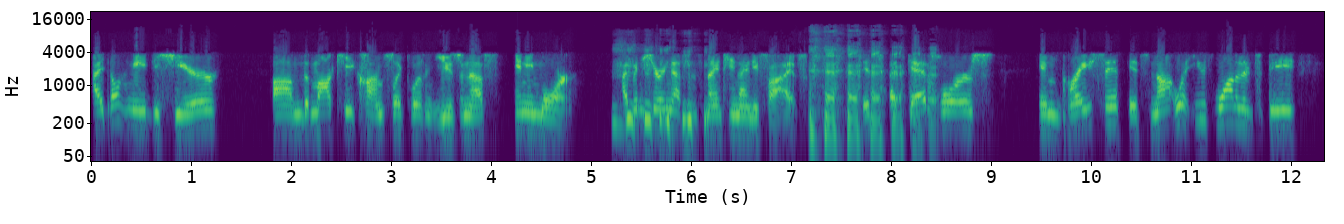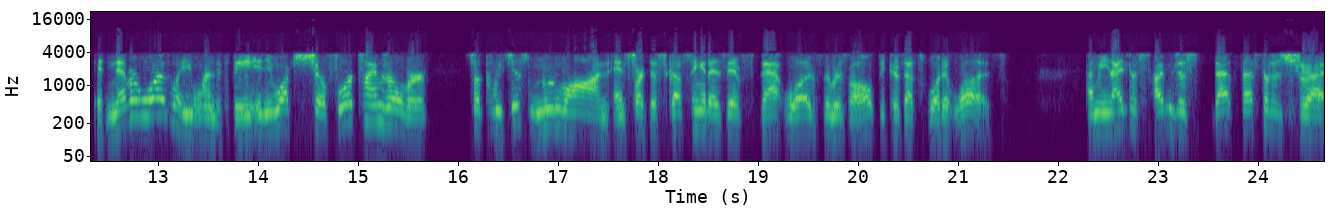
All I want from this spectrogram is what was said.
I don't need to hear um, the Maquis conflict wasn't used enough anymore. I've been hearing that since 1995. It's a dead horse. Embrace it. It's not what you wanted it to be. It never was what you wanted it to be. And you watch the show four times over. So can we just move on and start discussing it as if that was the result because that's what it was? I mean, I just, I'm just that that stuff is dri-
